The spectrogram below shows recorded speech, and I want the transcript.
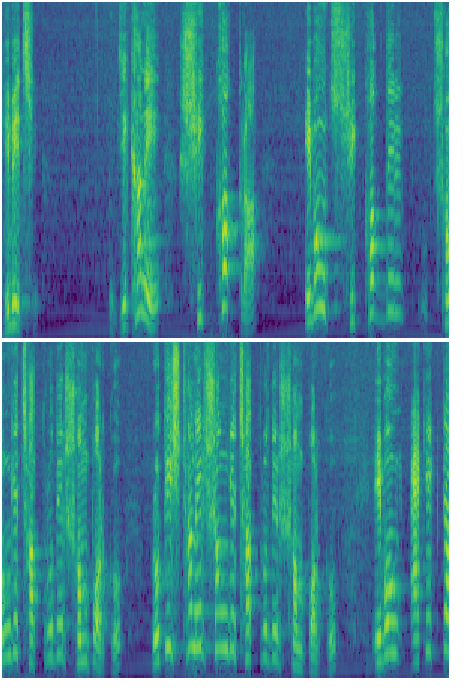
ভেবেছে। যেখানে শিক্ষকরা এবং শিক্ষকদের সঙ্গে ছাত্রদের সম্পর্ক, প্রতিষ্ঠানের সঙ্গে ছাত্রদের সম্পর্ক এবং এক একটা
